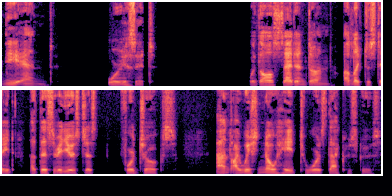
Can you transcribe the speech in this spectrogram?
The end. Or is it? With all said and done, I'd like to state that this video is just for jokes, and I wish no hate towards that Goose Goose.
